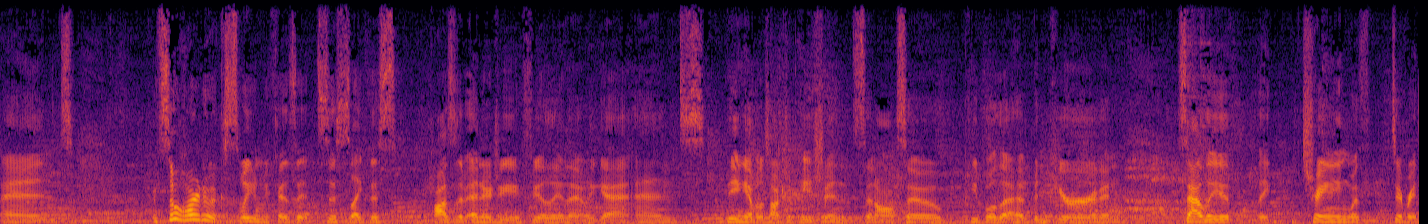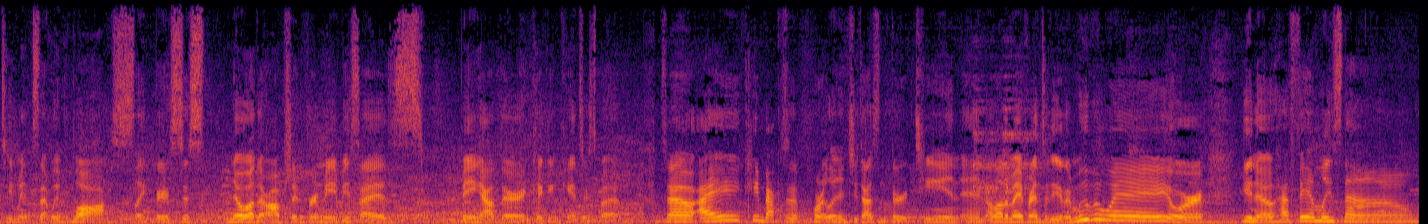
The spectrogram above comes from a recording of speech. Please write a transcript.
and it's so hard to explain because it's just like this positive energy feeling that we get, and being able to talk to patients and also people that have been cured, and sadly, like training with different teammates that we've lost. Like, there's just no other option for me besides being out there and kicking cancer's butt. So I came back to Portland in 2013, and a lot of my friends had either moved away or, you know, have families now,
